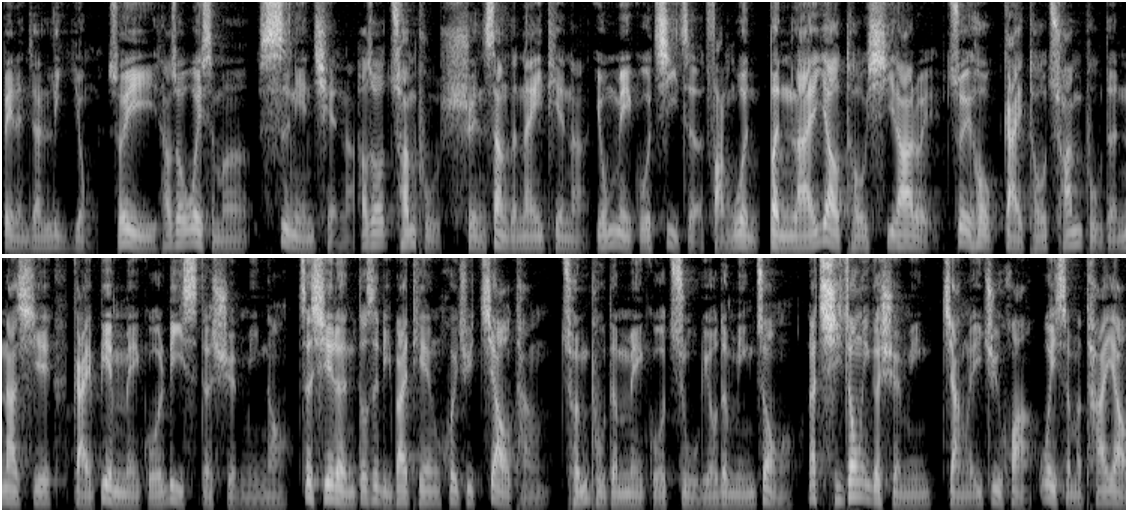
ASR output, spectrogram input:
被人家利用。所以他说，为什么四年前呢？他说，川普选上的那一天呢，有美国记者访问本来要投希拉蕊，最后改投川普的那些改变美国历史的选民哦。这些人都是礼拜天会去教堂。淳朴的美国主流的民众哦，那其中一个选民讲了一句话，为什么他要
